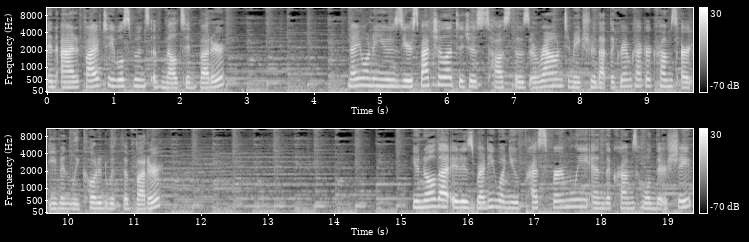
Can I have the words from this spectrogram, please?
and add 5 tablespoons of melted butter. Now you want to use your spatula to just toss those around to make sure that the graham cracker crumbs are evenly coated with the butter. You know that it is ready when you press firmly and the crumbs hold their shape.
